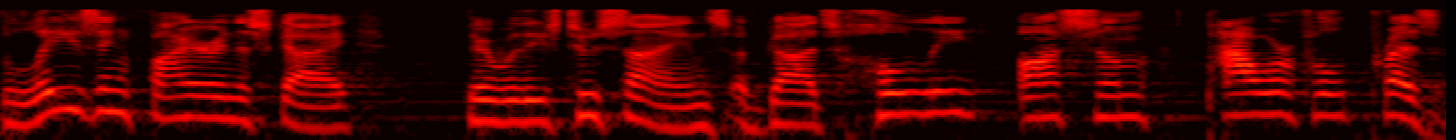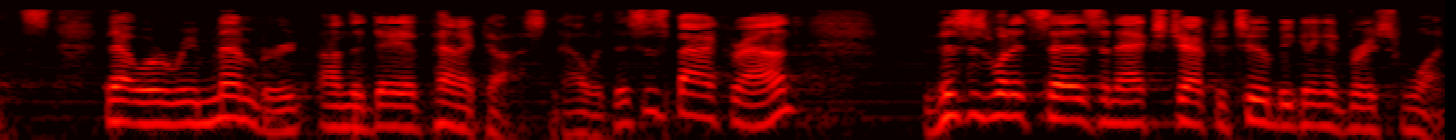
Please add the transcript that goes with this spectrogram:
blazing fire in the sky, there were these two signs of God's holy, awesome, powerful presence that were remembered on the day of Pentecost. Now, with this as background, this is what it says in Acts chapter 2, beginning at verse 1.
